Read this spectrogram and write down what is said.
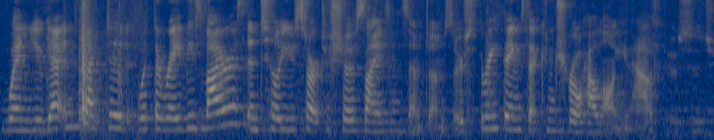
when you get infected with the rabies virus until you start to show signs and symptoms? There's three things that control how long you have. Dosage.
